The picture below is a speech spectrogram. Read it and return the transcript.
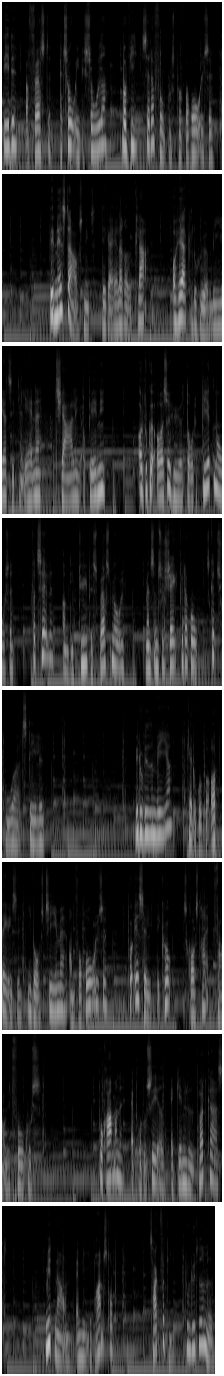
Dette var første af to episoder, hvor vi sætter fokus på forrådelse. Det næste afsnit ligger allerede klar, og her kan du høre mere til Diana, Charlie og Benny, og du kan også høre Dorte Birkmose fortælle om de dybe spørgsmål, man som socialpædagog skal ture at stille. Vil du vide mere, kan du gå på opdagelse i vores tema om forrådelse på sl.dk-fagligt fokus. Programmerne er produceret af Genlyd Podcast. Mit navn er Mie Brandstrup. Tak fordi du lyttede med.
